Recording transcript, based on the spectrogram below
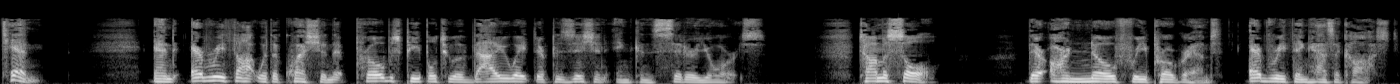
10. And every thought with a question that probes people to evaluate their position and consider yours. Thomas Sowell. There are no free programs. Everything has a cost.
